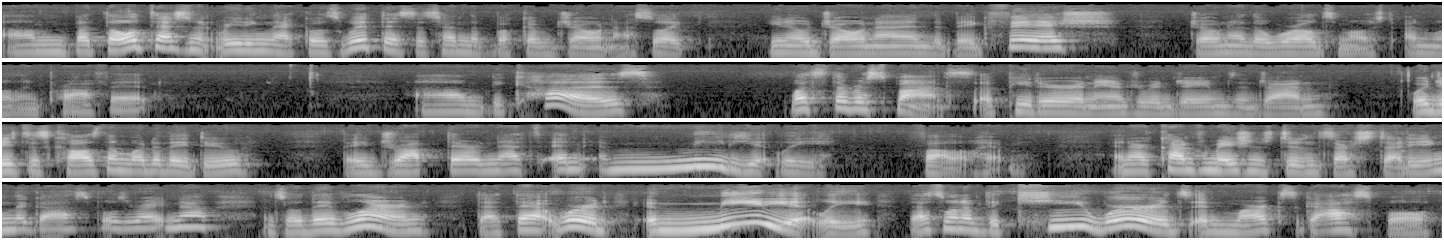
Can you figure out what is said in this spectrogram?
Um, but the Old Testament reading that goes with this is from the book of Jonah. So, like, you know, Jonah and the big fish, Jonah, the world's most unwilling prophet. Um, because what's the response of Peter and Andrew and James and John? When Jesus calls them, what do they do? They drop their nets and immediately follow him. And our confirmation students are studying the Gospels right now. And so they've learned that that word immediately, that's one of the key words in Mark's Gospel.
